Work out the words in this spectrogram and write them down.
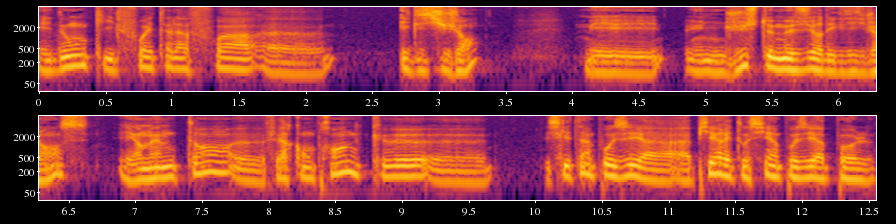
Et donc, il faut être à la fois euh, exigeant, mais une juste mesure d'exigence, et en même temps faire comprendre que ce qui est imposé à Pierre est aussi imposé à Paul.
